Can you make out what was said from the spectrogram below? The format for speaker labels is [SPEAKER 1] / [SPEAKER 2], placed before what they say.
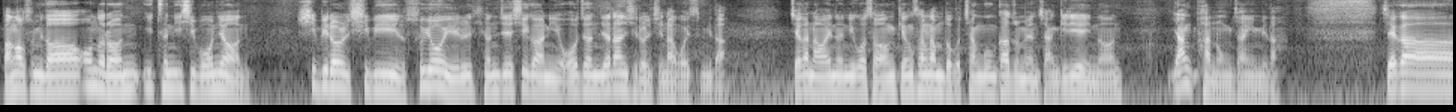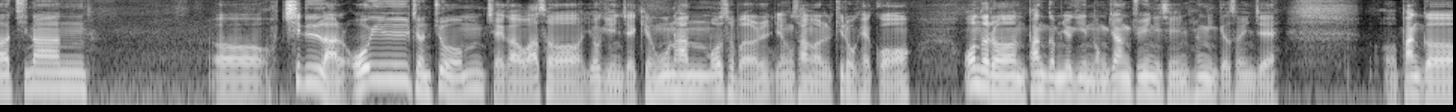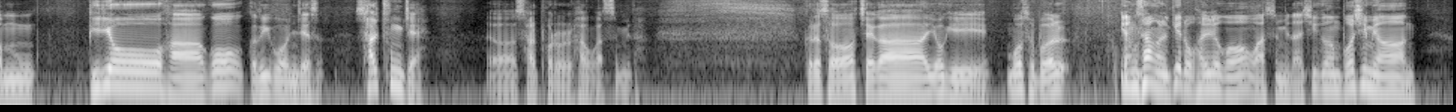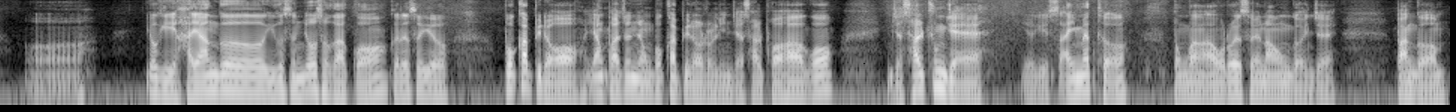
[SPEAKER 1] 반갑습니다. 오늘은 2025년 11월 12일 수요일 현재 시간이 오전 11시를 지나고 있습니다. 제가 나와 있는 이곳은 경상남도 거창군 가주면 장기리에 있는 양파 농장입니다. 제가 지난 어, 7일 날 5일 전쯤 제가 와서 여기 이제 경운한 모습을 영상을 기록했고 오늘은 방금 여기 농장 주인이신 형님께서 이제 어, 방금 비료하고 그리고 이제 살충제 어, 살포를 하고 갔습니다. 그래서 제가 여기 모습을 영상을 기록하려고 왔습니다. 지금 보시면 어, 여기 하얀 거 이것은 요소 같고 그래서 이 복합비료 양파 전용 복합비료를 이제 살포하고 이제 살충제 여기 사이메트 동방 아우로에서 나온 거 이제 방금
